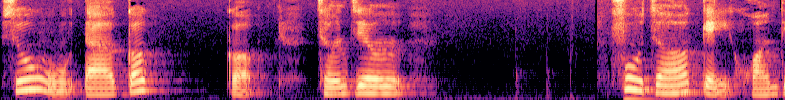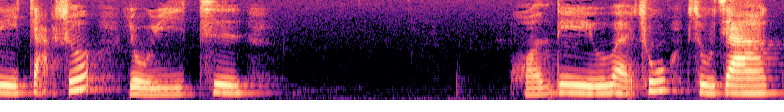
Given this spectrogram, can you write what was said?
苏武的哥哥，曾经负责给皇帝驾车。有一次。皇帝外出，苏家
